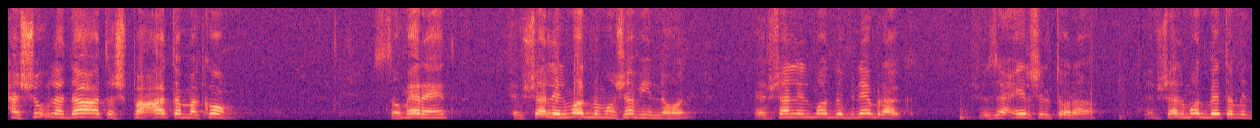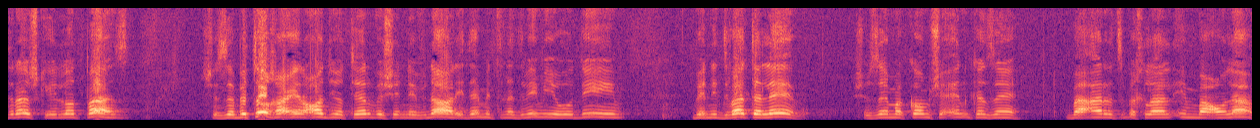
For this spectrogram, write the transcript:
חשוב לדעת השפעת המקום. זאת אומרת, אפשר ללמוד במושב ינון, ואפשר ללמוד בבני ברק, שזה עיר של תורה, ואפשר ללמוד בית המדרש קהילות פז, שזה בתוך העיר עוד יותר, ושנבנה על ידי מתנדבים יהודים בנדבת הלב, שזה מקום שאין כזה בארץ בכלל, אם בעולם,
